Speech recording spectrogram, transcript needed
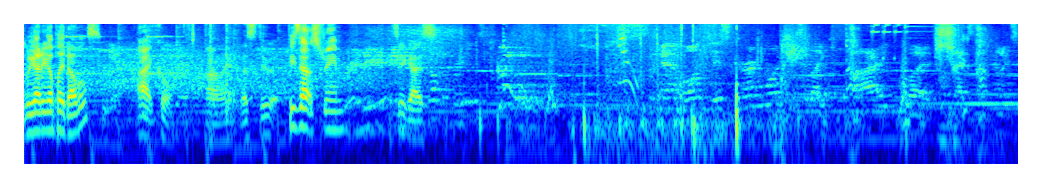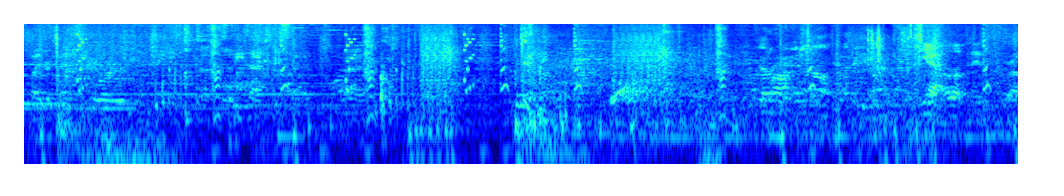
We got to go play doubles? Yeah. All right, cool. All right, let's do it. Peace out, stream. See you guys. And on this current one, it's like five, but that's not counting spider fence or so he's actually seven. Yeah, I love Nathan, bro.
